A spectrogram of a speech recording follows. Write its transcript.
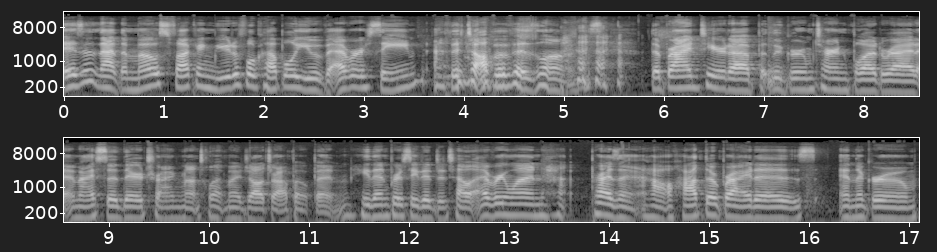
Isn't that the most fucking beautiful couple you've ever seen? at the top of his lungs. The bride teared up, the groom turned blood red, and I stood there trying not to let my jaw drop open. He then proceeded to tell everyone present how hot the bride is and the groom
